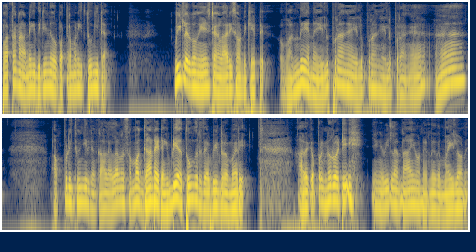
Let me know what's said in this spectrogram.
பார்த்தா நான் அன்றைக்கி திடீர்னு ஒரு பத்தரை மணிக்கு தூங்கிட்டேன். வீட்டில் இருக்கவங்க ஏஞ்சிட்டாங்க லாரி சவுண்டு கேட்டு. வந்து என்னை எழுப்புறாங்க எழுப்புறாங்க எழுப்புறாங்க. அப்படி தூங்கியிருக்கேன். காலை எல்லோரும் செம்ம காண்டாயிட்டேன் இப்படியா தூங்குறது? அப்படின்ற மாதிரி. அதுக்கப்புறம் இன்னொரு வாட்டி எங்கள் வீட்டில் நாய் ஒன்று இருந்தது மயிலோன்னு.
